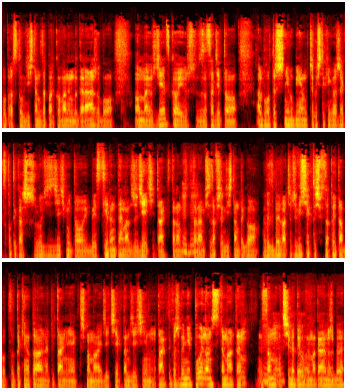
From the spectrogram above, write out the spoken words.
po prostu gdzieś tam zaparkowanym do garażu, bo on ma już dziecko i już w zasadzie to, albo też nie lubiłem czegoś takiego, że jak spotykasz ludzi z dziećmi, to jakby jest jeden temat, że dzieci, tak? Staram, Mhm. starałem się zawsze gdzieś tam tego wyzbywać. Oczywiście ktoś zapyta, bo to takie naturalne pytanie, jak ktoś ma małe dzieci, jak tam dzieci, tak? Tylko żeby nie płynąć z tematem. Sam Mhm, od siebie tego mhm, wymagałem, mhm. żeby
